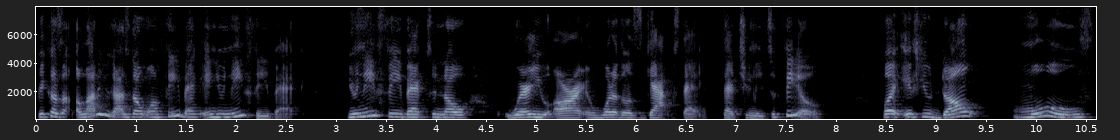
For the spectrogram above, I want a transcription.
because a lot of you guys don't want feedback and you need feedback you need feedback to know where you are and what are those gaps that that you need to fill but if you don't move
